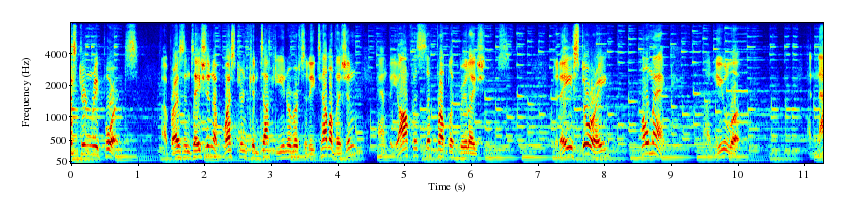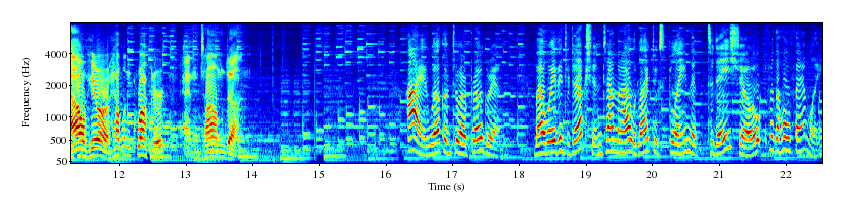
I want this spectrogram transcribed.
Western Reports, a presentation of Western Kentucky University Television and the Office of Public Relations. Today's story, Home Ec, a new look. And now here are Helen Crocker and Tom Dunn. Hi, and welcome to our program. By way of introduction, Tom and I would like to explain that today's show for the whole family.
